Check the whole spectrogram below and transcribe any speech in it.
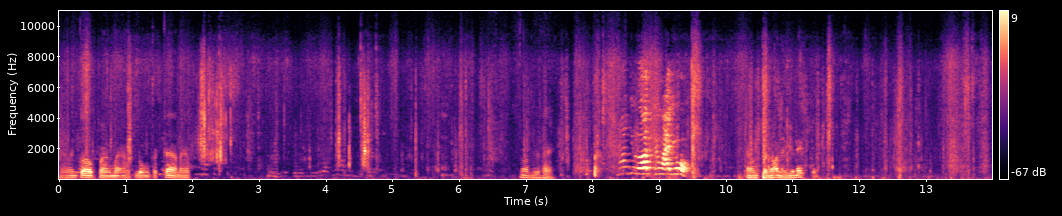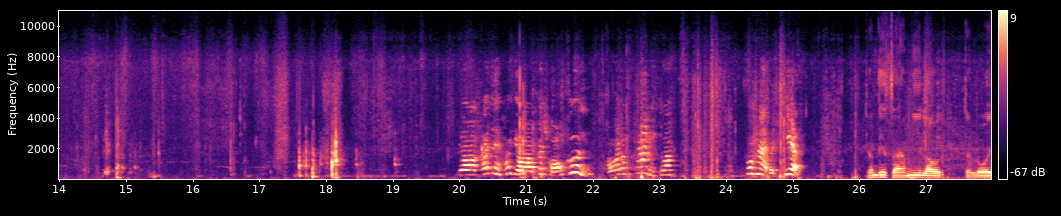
จากนั้นก็ฟางมาอัดลงตะกร้านะครับ อนอยู่ไหนนอนอยู่รถทำไมอยู่ทำเป็นนอนไหนอยู่ในฝนหยอกเขาเนี่ยเขาหยอกกระฉองขึ้น เขาก็ต้องข้างตัวเขาหายไปเครียดชั้นที่สามนี่เราจะโรย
